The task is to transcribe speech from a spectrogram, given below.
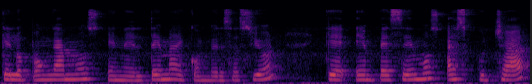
que lo pongamos en el tema de conversación, que empecemos a escuchar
